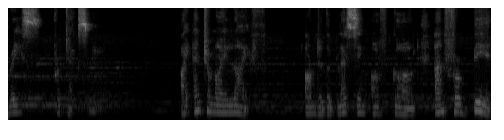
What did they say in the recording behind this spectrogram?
grace protects me. I enter my life under the blessing of God and forbid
